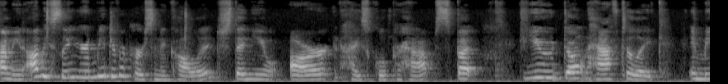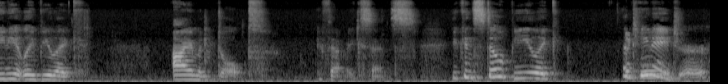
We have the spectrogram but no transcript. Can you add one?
I mean, obviously, you're gonna be a different person in college than you are in high school, perhaps, but you don't have to like immediately be like, I'm an adult, if that makes sense. You can still be like a teenager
